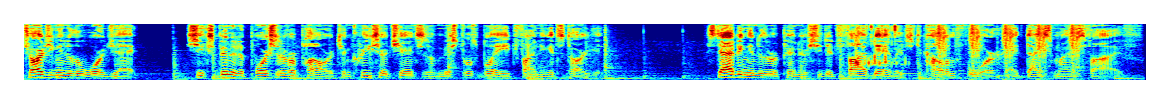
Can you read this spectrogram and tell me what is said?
Charging into the Warjack, she expended a portion of her power to increase her chances of Mistral's blade finding its target. Stabbing into the Repenter, she did 5 damage to column 4 at dice minus 5.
